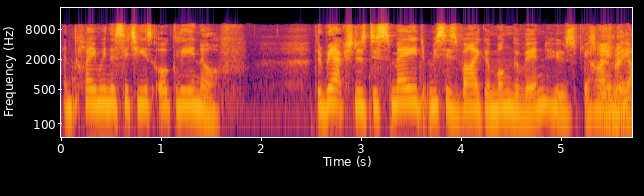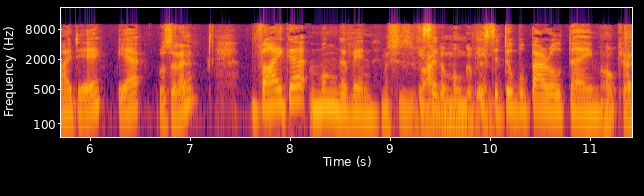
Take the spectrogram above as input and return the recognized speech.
and claiming the city is ugly enough. The reaction has dismayed Mrs. Vigor Mungovin, who's behind the idea. Yeah. what's her name? Vigor Mungovin. Mrs. Vigor Mungovin. It's a double barreled name Okay.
